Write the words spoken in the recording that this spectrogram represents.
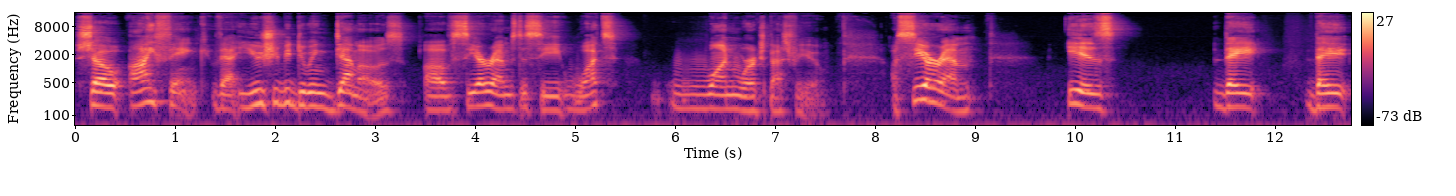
So I think that you should be doing demos of CRMs to see what one works best for you. A CRM is they they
